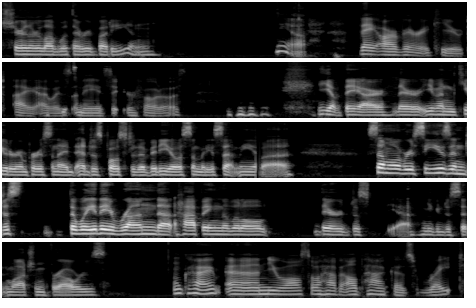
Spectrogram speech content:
share their love with everybody, and yeah, They are very cute. I, I was amazed at your photos. Yep, they are. They're even cuter in person. I had just posted a video somebody sent me of uh, some overseas, and just the way they run, that hopping, the little, they're just yeah, you can just sit and watch them for hours. Okay. And you also have alpacas, right?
